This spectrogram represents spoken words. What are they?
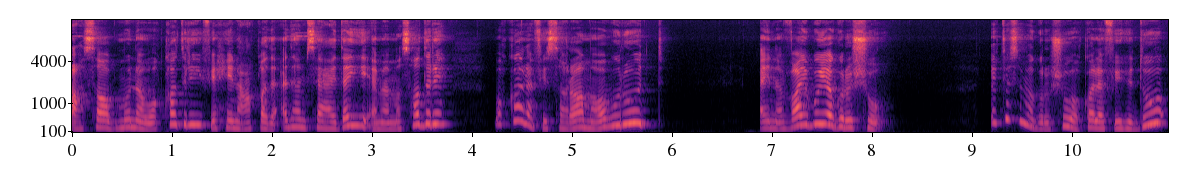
أعصاب منى وقدري في حين عقد أدهم ساعديه أمام صدره وقال في صرامة وبرود أين فايبو يا جروشو؟ ابتسم جروشو وقال في هدوء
